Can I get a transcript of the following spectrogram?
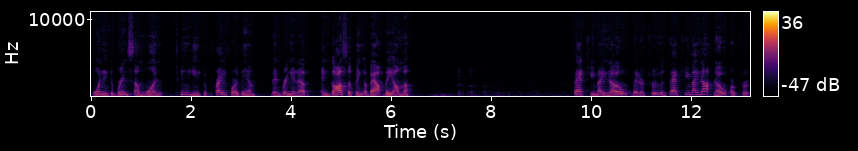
wanting to bring someone to you to pray for them than bringing up and gossiping about them. Facts you may know that are true and facts you may not know are true.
